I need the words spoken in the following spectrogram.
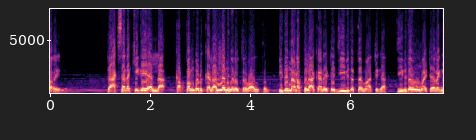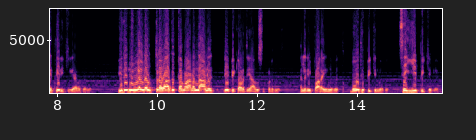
പറയുന്നത്. ടാക്സ് അടയ്ക്കുകയല്ല കപ്പം കൊടുക്കലല്ല നിങ്ങളുടെ ഉത്തരവാദിത്വം. ഇത് നടപ്പിലാക്കാനായിട്ട് ജീവിതത്തെ മാറ്റുക ജീവിതവുമായിട്ട് ഇറങ്ങിത്തിരിക്കുക എന്നുള്ളത്. ഇത് നിങ്ങളുടെ ഉത്തരവാദിത്തമാണെന്നാണ് ഡി പി കോളേജ് ആവശ്യപ്പെടുന്നത് അല്ലെങ്കിൽ പറയുന്നത് ബോധിപ്പിക്കുന്നത് ചെയ്യിപ്പിക്കുന്നത്.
